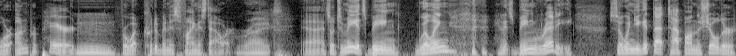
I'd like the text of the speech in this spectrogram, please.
or unprepared Mm. for what could have been his finest hour. Right. Uh, and so to me, it's being willing and it's being ready. So when you get that tap on the shoulder,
